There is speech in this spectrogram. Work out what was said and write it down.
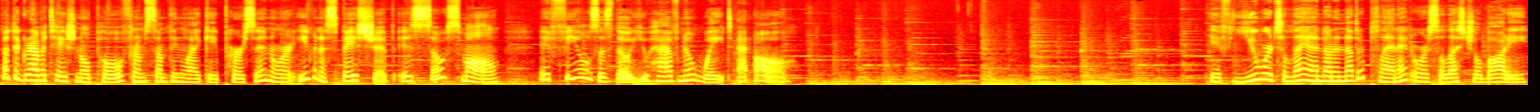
But the gravitational pull from something like a person or even a spaceship is so small, it feels as though you have no weight at all. If you were to land on another planet or celestial body,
